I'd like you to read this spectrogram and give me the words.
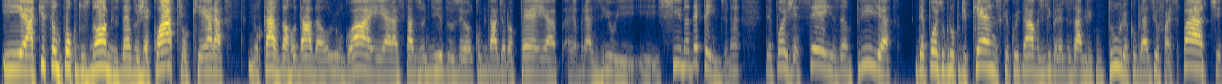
E aqui são um pouco dos nomes né, do G4, que era no caso da rodada Uruguai, era Estados Unidos, Comunidade Europeia, eh, Brasil e, e China, depende, né? Depois G6 amplia, depois o grupo de Cairns, que cuidava de liberalizar a agricultura, que o Brasil faz parte,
